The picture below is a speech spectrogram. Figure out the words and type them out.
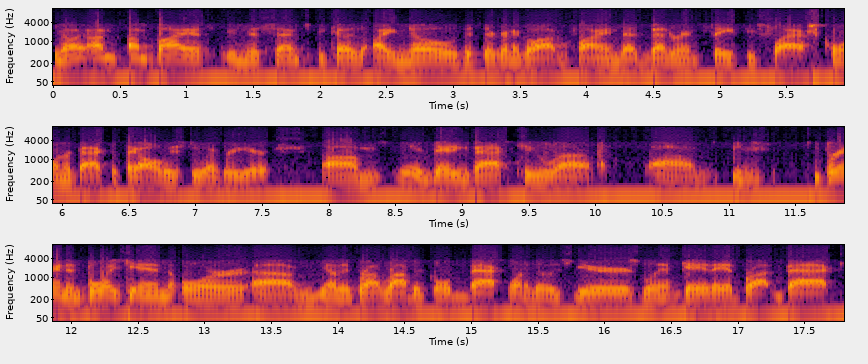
You know, I'm I'm biased in this sense because I know that they're going to go out and find that veteran safety slash cornerback that they always do every year. Um, dating back to uh, um, Brandon Boykin, or um, you know, they brought Robert Golden back one of those years. William Gay they had brought back.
